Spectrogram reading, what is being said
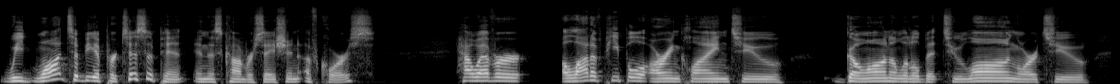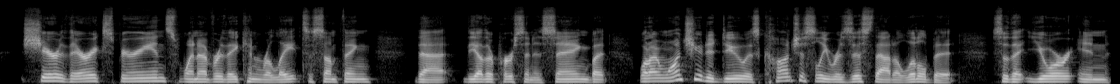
We want to be a participant in this conversation, of course. However, a lot of people are inclined to go on a little bit too long or to share their experience whenever they can relate to something that the other person is saying. But what I want you to do is consciously resist that a little bit so that you're in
